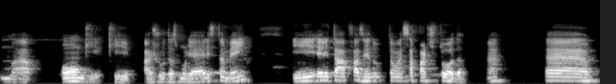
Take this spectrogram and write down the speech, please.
uma ONG que ajuda as mulheres também, e ele está fazendo então essa parte toda, né? Uh,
